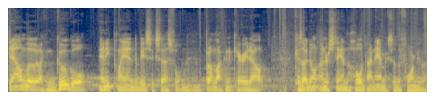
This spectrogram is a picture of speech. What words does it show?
download, I can Google any plan to be successful, mm-hmm. but I'm not going to carry it out because I don't understand the whole dynamics of the formula.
